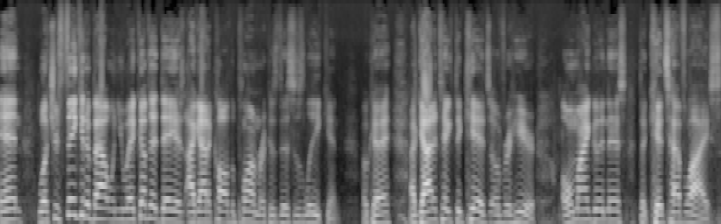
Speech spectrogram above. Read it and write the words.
And what you're thinking about when you wake up that day is, I got to call the plumber because this is leaking okay? I got to take the kids over here. Oh my goodness, the kids have lice.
